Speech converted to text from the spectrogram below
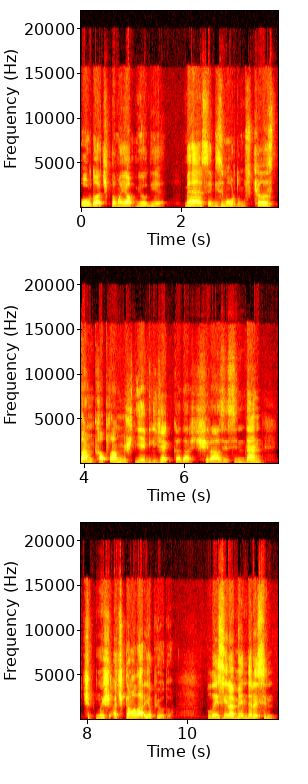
ordu açıklama yapmıyor diye meğerse bizim ordumuz kağızdan kaplanmış diyebilecek kadar şirazesinden çıkmış açıklamalar yapıyordu. Dolayısıyla Menderes'in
